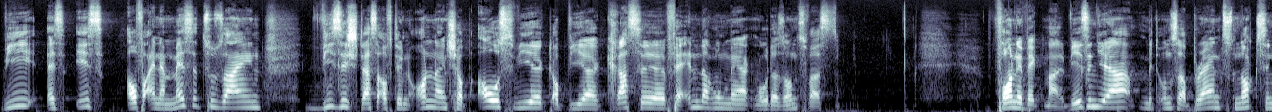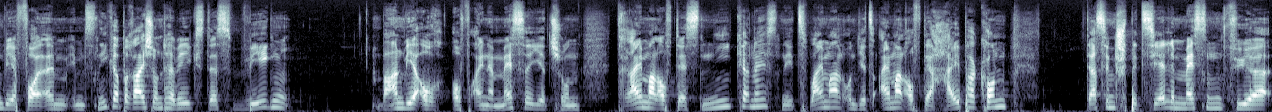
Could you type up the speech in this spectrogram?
wie es ist, auf einer Messe zu sein, wie sich das auf den Online-Shop auswirkt, ob wir krasse Veränderungen merken oder sonst was. Vorneweg mal, wir sind ja mit unserer Brand Snock sind wir vor allem im Sneaker-Bereich unterwegs, deswegen waren wir auch auf einer Messe jetzt schon dreimal auf der Sneakerness, nee, zweimal und jetzt einmal auf der Hypercon. Das sind spezielle Messen für,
